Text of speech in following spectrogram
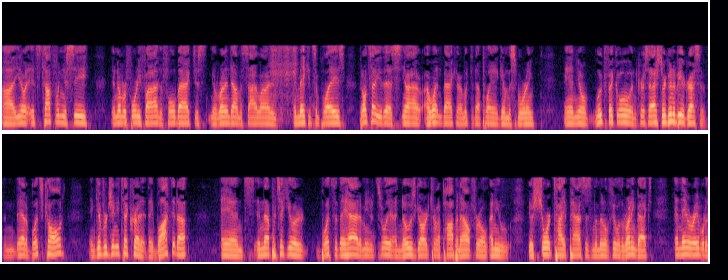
Uh, you know, it's tough when you see, you know, number 45, the fullback, just you know running down the sideline and, and making some plays. But I'll tell you this, you know, I, I went back and I looked at that play again this morning, and you know, Luke Fickell and Chris Ash, they're going to be aggressive, and they had a blitz called, and give Virginia Tech credit, they blocked it up, and in that particular blitz that they had, I mean, it's really a nose guard kind of popping out for any you know short type passes in the middle of the field with the running backs, and they were able to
